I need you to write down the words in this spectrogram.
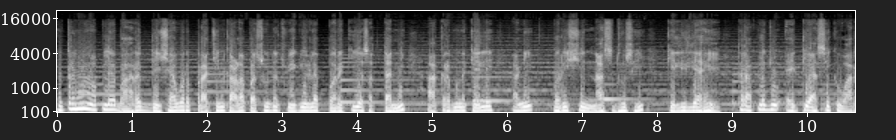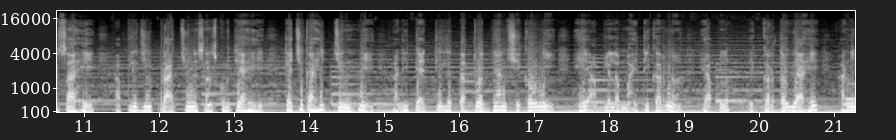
मित्रांनो आपल्या भारत देशावर प्राचीन काळापासूनच वेगवेगळ्या परकीय सत्तांनी आक्रमण केले आणि बरीचशी नासधूसही केलेली आहे. तर आपला जो ऐतिहासिक वारसा आहे आपली जी प्राचीन संस्कृती आहे त्याची काही चिन्हे आणि त्यातील तत्त्वज्ञान शिकवणी हे आपल्याला माहिती करणं हे आपलं एक कर्तव्य आहे आणि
